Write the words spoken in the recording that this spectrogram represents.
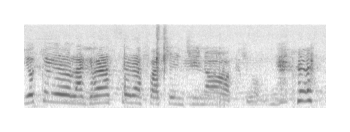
Io chiedo la grazia e la faccio in ginocchio.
